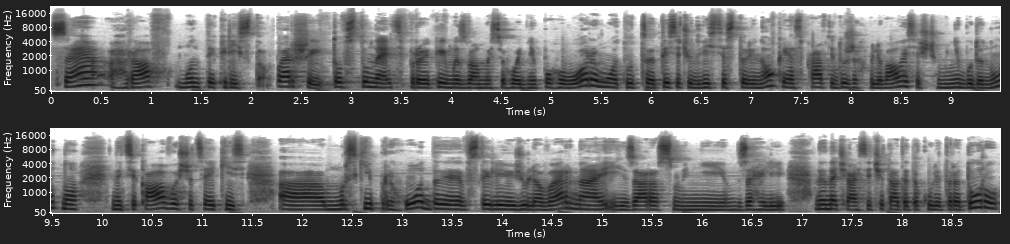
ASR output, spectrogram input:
Це граф Монте-Крісто. Перший товстунець, про який ми з вами сьогодні поговоримо. Тут 1200 сторінок. і Я справді дуже хвилювалася, що мені буде нудно, нецікаво, що це якісь е, морські пригоди в стилі Жюля Верна. І зараз мені взагалі не на часі читати таку літературу.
